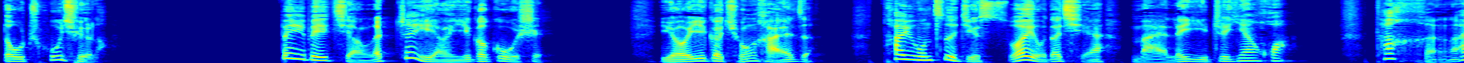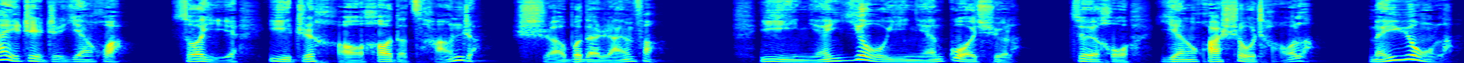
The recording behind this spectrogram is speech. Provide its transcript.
都出去了。贝贝讲了这样一个故事。有一个穷孩子，他用自己所有的钱买了一支烟花，他很爱这支烟花，所以一直好好的藏着，舍不得燃放。一年又一年过去了，最后烟花受潮了，没用了。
